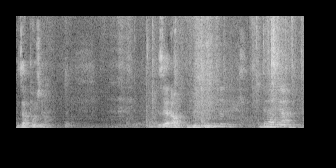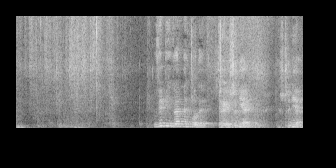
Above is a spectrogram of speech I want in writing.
Za późno. Zero. Teraz ja. Wypij garnek wody. Czekaj, jeszcze nie. Jeszcze nie.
